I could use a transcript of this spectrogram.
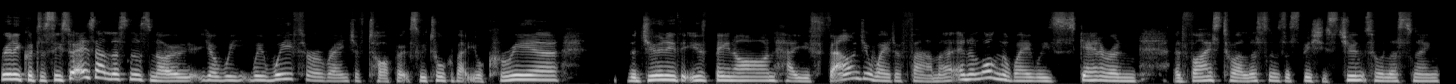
Really good to see. So, as our listeners know, you know, we we weave through a range of topics. We talk about your career, the journey that you've been on, how you found your way to farmer. And along the way, we scatter in advice to our listeners, especially students who are listening.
